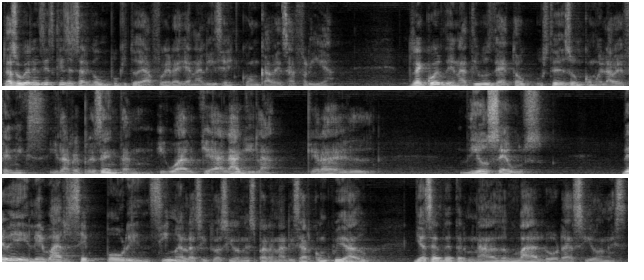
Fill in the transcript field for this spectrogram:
La sugerencia es que se salga un poquito de afuera y analice con cabeza fría. Recuerden, nativos de Atok, ustedes son como el ave fénix y la representan igual que al águila, que era el dios Zeus. Debe elevarse por encima de las situaciones para analizar con cuidado y hacer determinadas valoraciones.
